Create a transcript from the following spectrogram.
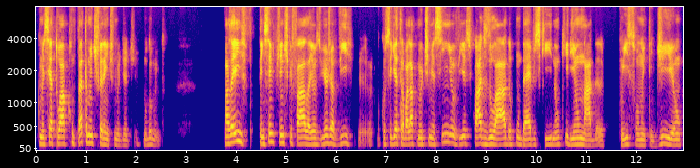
comecei a atuar completamente diferente no meu dia a dia, mudou muito. Mas aí tem sempre gente que fala, eu, eu já vi, eu conseguia trabalhar com meu time assim, e eu via squads do lado com devs que não queriam nada com isso, ou não entendiam,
